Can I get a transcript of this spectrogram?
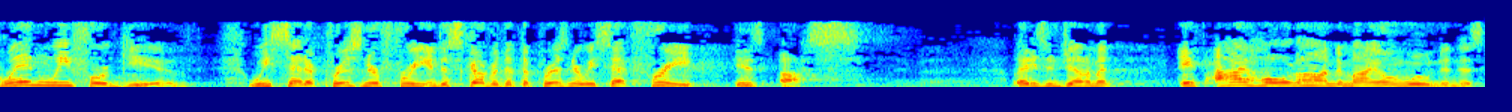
When we forgive, we set a prisoner free and discover that the prisoner we set free is us. Amen. Ladies and gentlemen, if I hold on to my own woundedness,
